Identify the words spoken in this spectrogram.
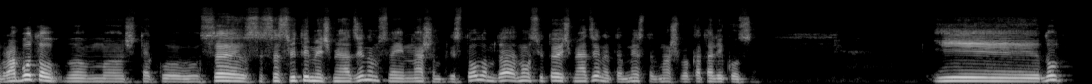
работал значит, такой, со, со святым Эчмиадзином, своим нашим престолом, да, ну, святой Эчмиадзин – это место нашего католикоса. И ну,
